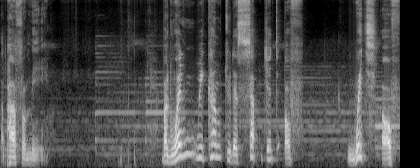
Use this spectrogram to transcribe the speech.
apart from me. But when we come to the subject of which of,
